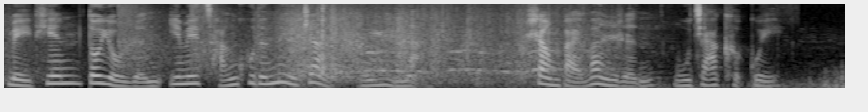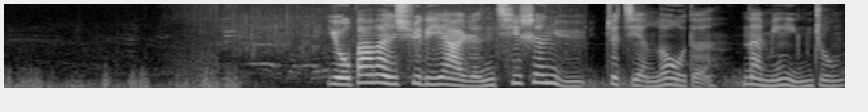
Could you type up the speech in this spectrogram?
每天都有人因为残酷的内战而遇难，上百万人无家可归。有八万叙利亚人栖身于这简陋的难民营中。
